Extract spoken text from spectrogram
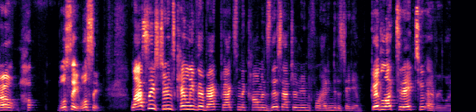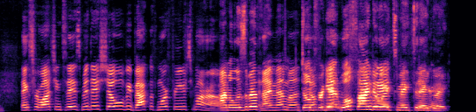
Oh, we'll see, we'll see. Lastly, students can leave their backpacks in the commons this afternoon before heading to the stadium. Good luck today to everyone. Thanks for watching today's Midday Show. We'll be back with more for you tomorrow. I'm Elizabeth. And I'm Emma. Don't, forget, we'll find a way to make today great.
